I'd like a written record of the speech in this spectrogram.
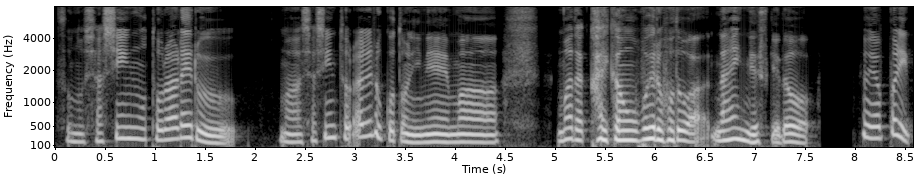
その写真を撮られるまあ写真撮られることにねまあまだ快感を覚えるほどはないんですけどやっぱり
